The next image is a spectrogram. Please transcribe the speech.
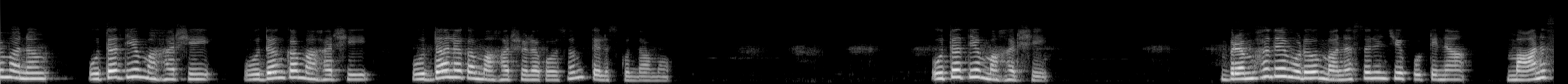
మనం ఉతద్య మహర్షి ఉదంక మహర్షి ఉద్దాలక మహర్షుల కోసం తెలుసుకుందాము. ఉతద్య మహర్షి. బ్రహ్మదేవుడు మనస్సు నుంచి పుట్టిన మానస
